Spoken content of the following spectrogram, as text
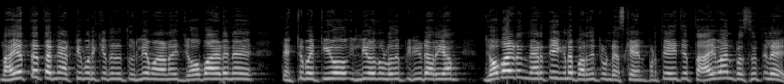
നയത്തെ തന്നെ അട്ടിമറിക്കുന്നതിന് തുല്യമാണ്. ജോ ബൈഡന് തെറ്റുപറ്റിയോ ഇല്ലയോ എന്നുള്ളത് പിന്നീട് അറിയാം. ജോ ബൈഡൻ നേരത്തെ ഇങ്ങനെ പറഞ്ഞിട്ടുണ്ട് എസ് കെ പ്രത്യേകിച്ച് തായ്വാൻ പ്രശ്നത്തിൽ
